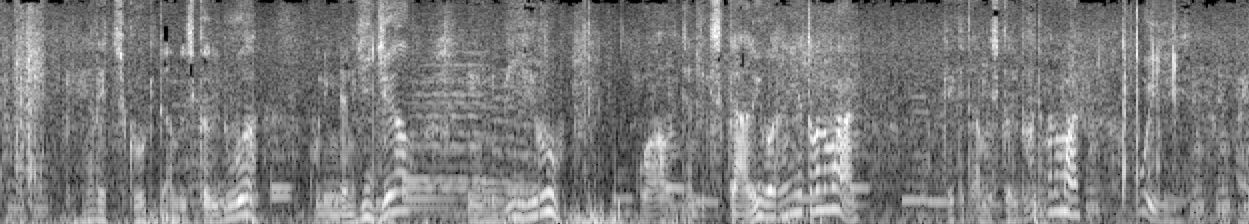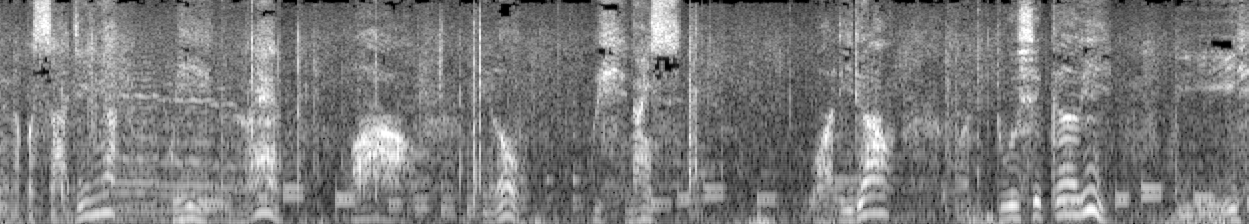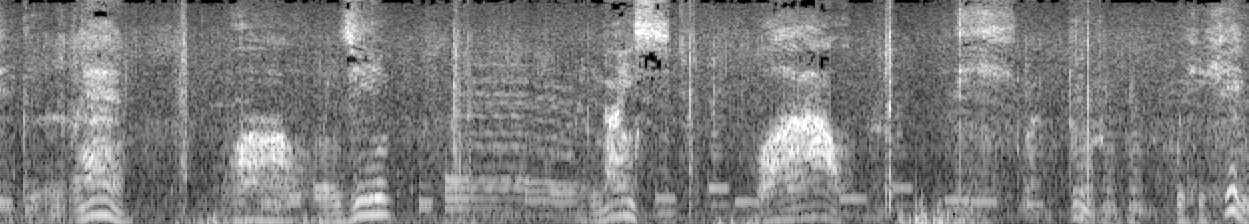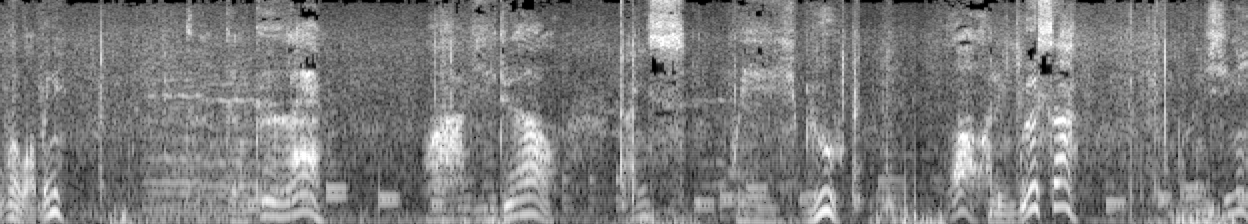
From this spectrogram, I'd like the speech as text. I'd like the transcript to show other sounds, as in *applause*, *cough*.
Oke, let's go. Kita ambil sekali dua, kuning dan hijau. Ini biru. Wow, cantik sekali warnanya teman-teman. Oke, kita ambil sekali dua teman-teman. Wih, mainan apa saja ini ya? Wih, keren. Wow, yellow. Wih, nice. Wadidaw, mantul sekali. Wih, keren. Wow, amazing. Very nice. Wow. Wih, mantul. Wih, hehe. Wow, apa ini? Keren, keren. Wadidaw. Nice. Wih, blue. Wow, ada yang besar. Kumpulkan di sini.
